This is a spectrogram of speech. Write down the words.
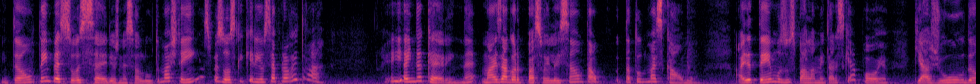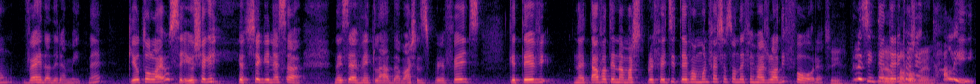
Então, tem pessoas sérias nessa luta, mas tem as pessoas que queriam se aproveitar. E ainda querem, né? Mas agora que passou a eleição, tá, tá tudo mais calmo. Ainda temos os parlamentares que apoiam, que ajudam verdadeiramente, né? Que eu tô lá, eu sei. Eu cheguei, eu cheguei nessa, nesse evento lá da Marcha dos Prefeitos, que teve né, tava tendo a marcha dos prefeitos e teve uma manifestação da enfermagem do lado de fora. Sim. Eles entenderem é, que a gente vendo. tá ali.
